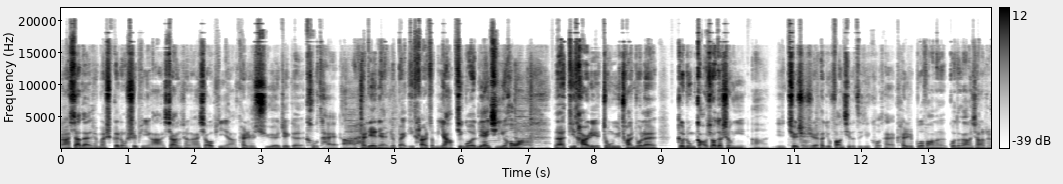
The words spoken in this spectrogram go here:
然后下载什么各种视频啊、相声啊、小品啊，开始学这个口才啊，再练练这摆地摊儿怎么样？经过练习以后啊，啊，地摊儿里终于传出来各种搞笑的声音啊，也确实是，他就放弃了自己口才，开始播放了郭德纲相声，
